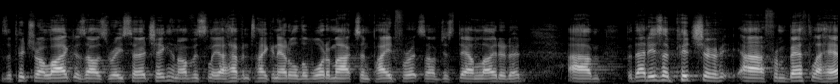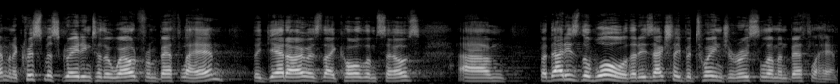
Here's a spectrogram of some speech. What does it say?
was a picture I liked as I was researching, and obviously I haven't taken out all the watermarks and paid for it, so I've just downloaded it. Um, but that is a picture uh, from Bethlehem and a Christmas greeting to the world from Bethlehem, the ghetto as they call themselves. Um, but that is the wall that is actually between Jerusalem and Bethlehem.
